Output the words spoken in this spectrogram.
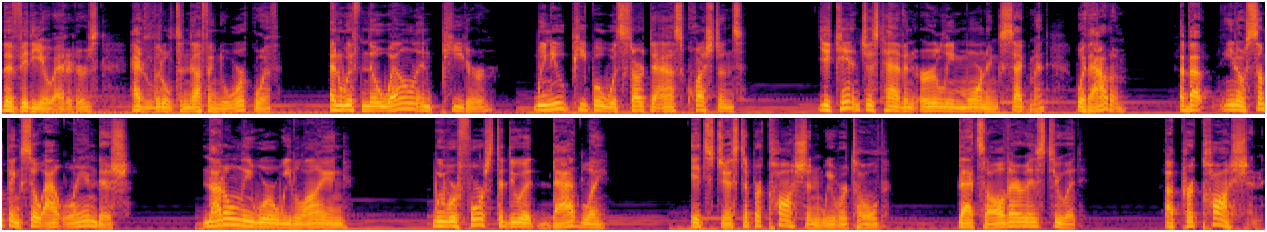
The video editors had little to nothing to work with, and with Noel and Peter, we knew people would start to ask questions. You can't just have an early morning segment without them about, you know, something so outlandish. Not only were we lying, we were forced to do it badly. It's just a precaution, we were told. That's all there is to it. A precaution.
